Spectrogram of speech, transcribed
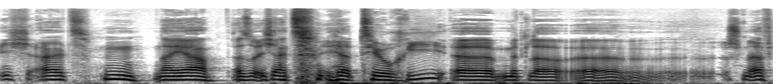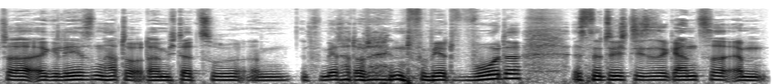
ich als, hm, naja, also ich als eher Theorie äh, mittler, äh, schon öfter äh, gelesen hatte oder mich dazu ähm, informiert hat oder informiert wurde, ist natürlich diese ganze ähm,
